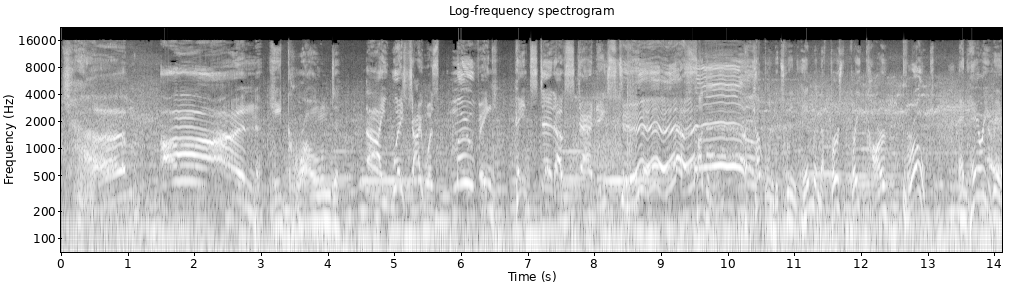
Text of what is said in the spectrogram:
Come on! He groaned. I wish I was moving instead of standing still! Suddenly, the coupling between him and the first freight car broke, and Harry ran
